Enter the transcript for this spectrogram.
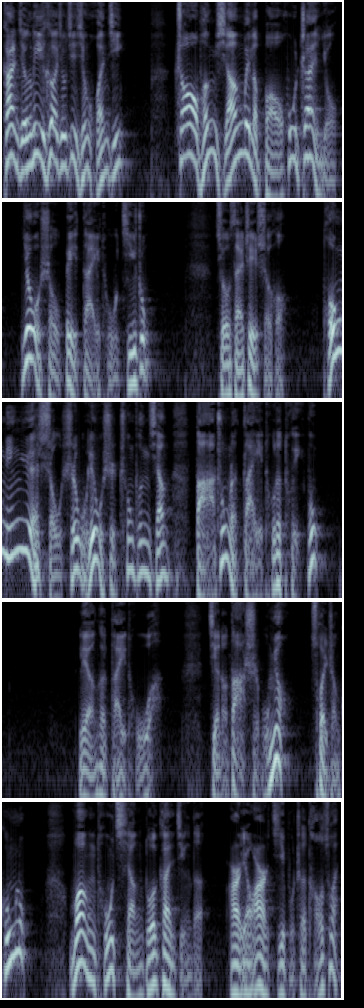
干警立刻就进行还击。赵鹏翔为了保护战友，右手被歹徒击中。就在这时候，童明月手持五六式冲锋枪打中了歹徒的腿部。两个歹徒啊，见到大事不妙，窜上公路。妄图抢夺干警的二幺二吉普车逃窜，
